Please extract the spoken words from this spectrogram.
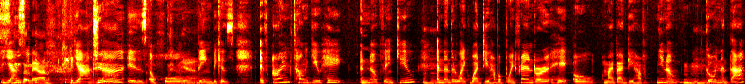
Yeah, use so- a man. Yeah, to- that is a whole Yeah. thing because if I'm telling you, hey, no, thank you, Mm-hmm. and then they're like, what, do you have a boyfriend? Or, hey, oh, my bad, do you have, you know, Mm-hmm. going at that?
